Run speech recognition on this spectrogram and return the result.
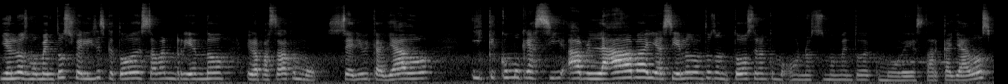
y en los momentos felices que todos estaban riendo, el papá estaba como serio y callado y que como que así hablaba y así en los momentos donde todos eran como, oh, no, este es un momento de como de estar callados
